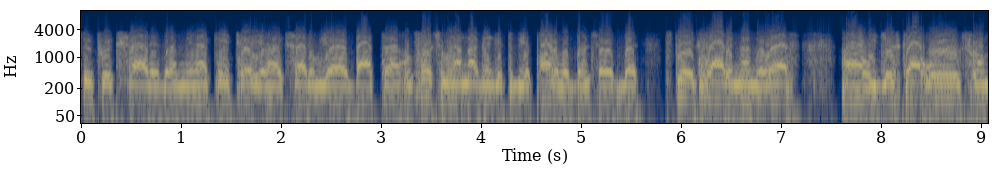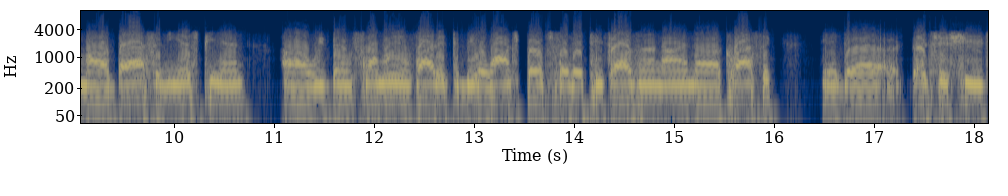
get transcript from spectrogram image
super excited. I mean, I can't tell you how excited we are about. Uh, unfortunately, I'm not going to get to be a part of a bunch of it, but still excited nonetheless. Uh, we just got word from uh, Bass and ESPN. Uh, we've been formally invited to be a launch boats for the 2009 uh, Classic and uh, that's just huge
